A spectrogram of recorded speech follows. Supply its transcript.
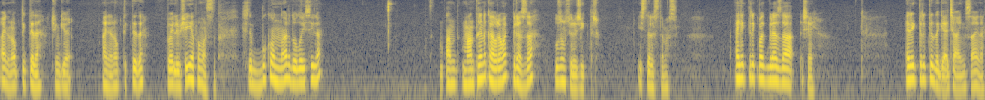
aynen optikte de. Çünkü aynen optikte de böyle bir şey yapamazsın. İşte bu konular dolayısıyla mantığını kavramak biraz daha uzun sürecektir. İster istemez. Elektrik bak biraz daha şey. Elektrikte de gerçi aynısı aynen.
